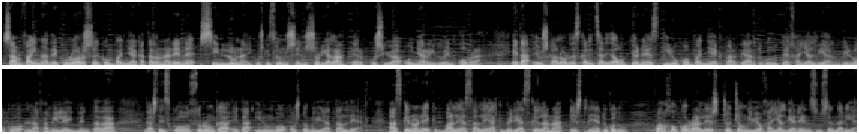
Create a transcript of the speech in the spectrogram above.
Sanfaina de Colors eh, konpainia katalanaren Sin Luna ikuskizun sensoriala perkusioa oinarri duen obra. Eta Euskal Ordezkaritzari dagokionez, hiru konpainiek parte hartuko dute jaialdian. Bilboko La Familia Inventada, Gasteizko Zurrunka eta Irungo Ostomila taldeak. Azken honek, baleazaleak bere azken lana estrenatuko du. Juanjo Corrales txotxongilo jaialdiaren zuzendaria.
